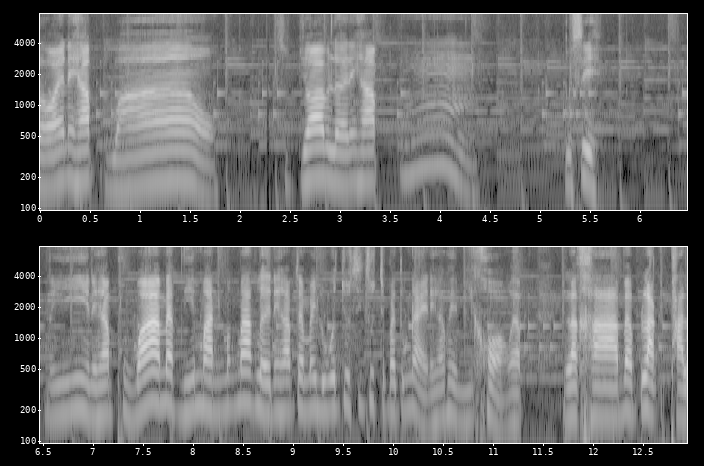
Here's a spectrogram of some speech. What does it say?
600 นะครับ ว้าว สุดยอดไปเลยนะครับอืมดูสินี่นะครับผมว่าแมปนี้มันมากๆเลยนะครับแต่ไม่รู้ว่าจุดสิ้นสุดจะไปตรงไหนนะครับเห็นมีของแบบราคาแบบหลักพัน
